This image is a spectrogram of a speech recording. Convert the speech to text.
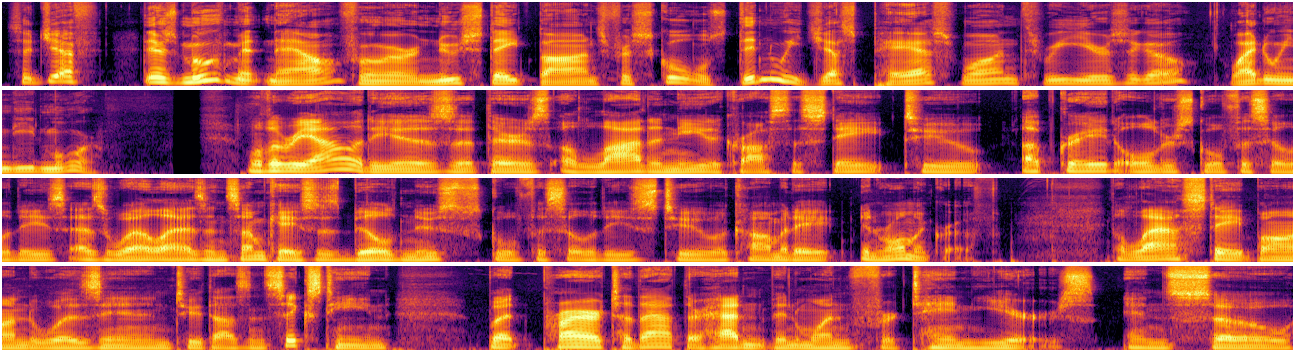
So, Jeff, there's movement now for new state bonds for schools. Didn't we just pass one three years ago? Why do we need more? Well, the reality is that there's a lot of need across the state to upgrade older school facilities, as well as, in some cases, build new school facilities to accommodate enrollment growth. The last state bond was in 2016 but prior to that, there hadn't been one for 10 years. And so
